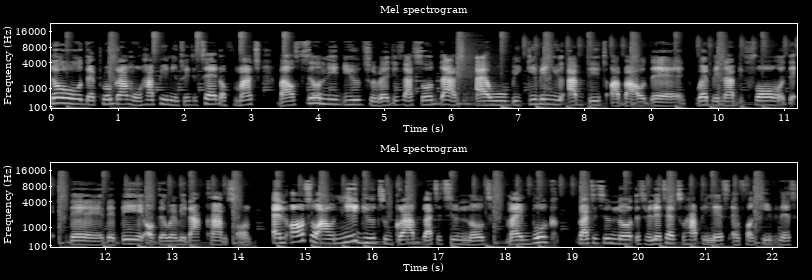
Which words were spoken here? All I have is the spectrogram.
Though the program will happen in 23rd of March, but I'll still need you to register so that I will be giving you updates about the webinar before the, the, the day of the webinar comes on. And also I'll need you to grab gratitude notes, my book Gratitude note is related to happiness and forgiveness.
